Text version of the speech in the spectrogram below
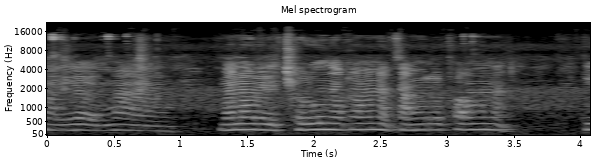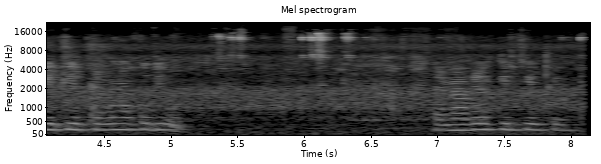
म्हणलं मा मनावर छळू नका म्हणा चांगलं ठेवा म्हणा. किरकिर करू नको देऊ. मनावर किरकिर करते.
